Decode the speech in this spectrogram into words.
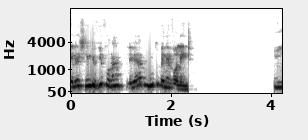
ele é cheio de vivo, né? Ele é muito benevolente. E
